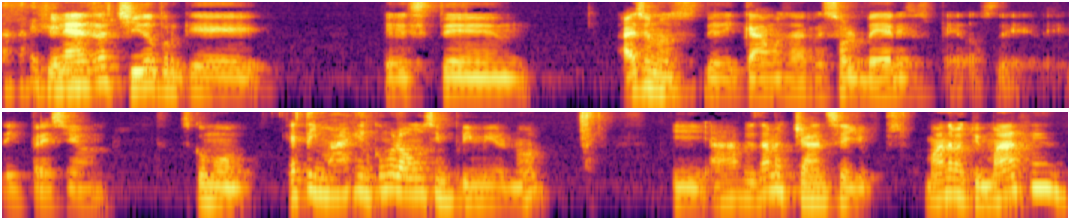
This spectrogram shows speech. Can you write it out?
Y la neta es chido porque este, a eso nos dedicamos, a resolver esos pedos de, de- de impresión. Es como, esta imagen, ¿cómo la vamos a imprimir, no? Y, ah, pues dame chance, yo, pues, mándame tu imagen,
